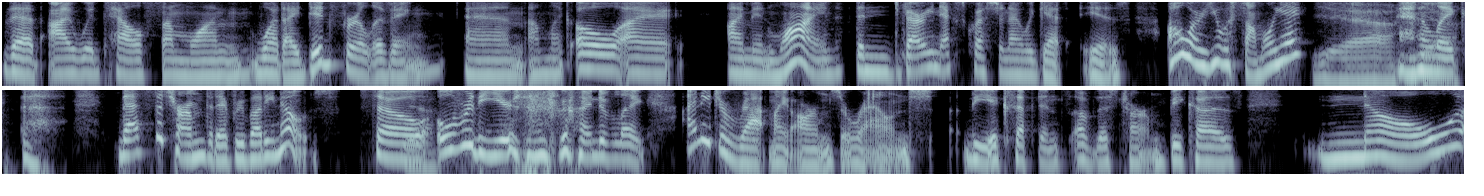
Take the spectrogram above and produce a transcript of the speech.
that I would tell someone what I did for a living, and I'm like, oh, I I'm in wine, the very next question I would get is, oh, are you a sommelier? Yeah, And I'm yeah. like, "Ugh." that's the term that everybody knows. So Yeah. over the years, I've kind of like, I need to wrap my arms around the acceptance of this term because no,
